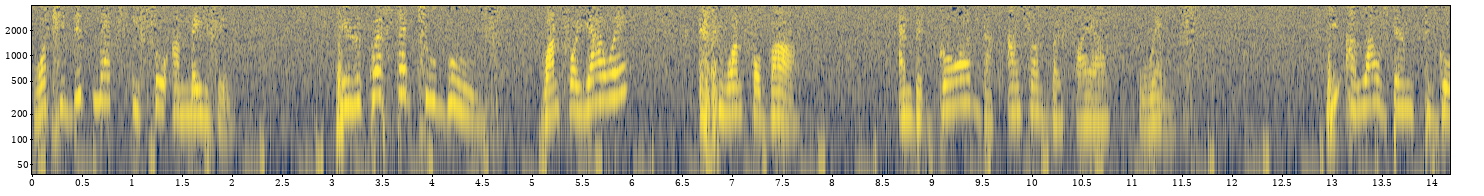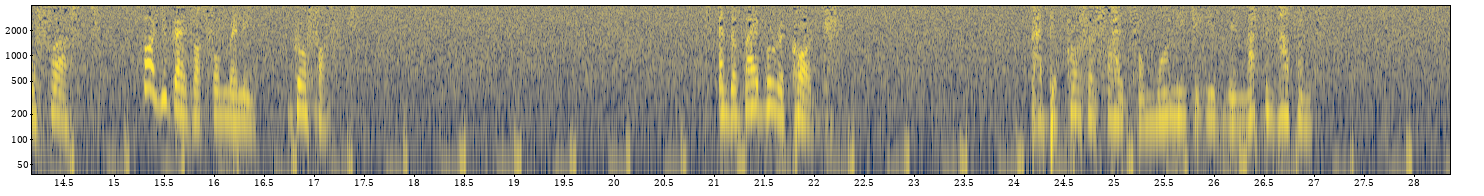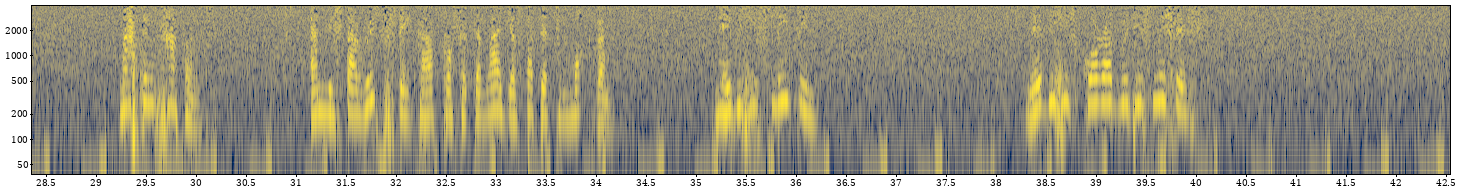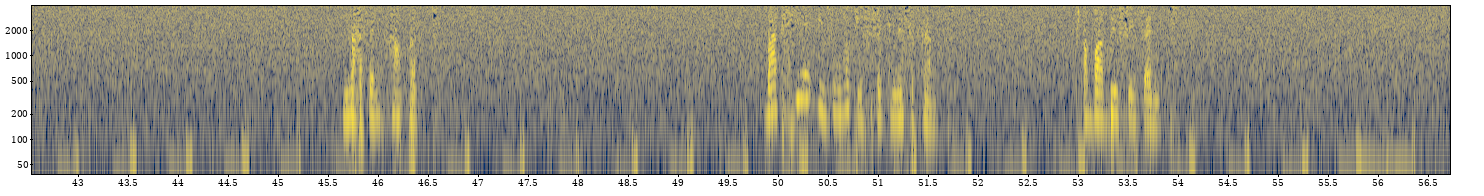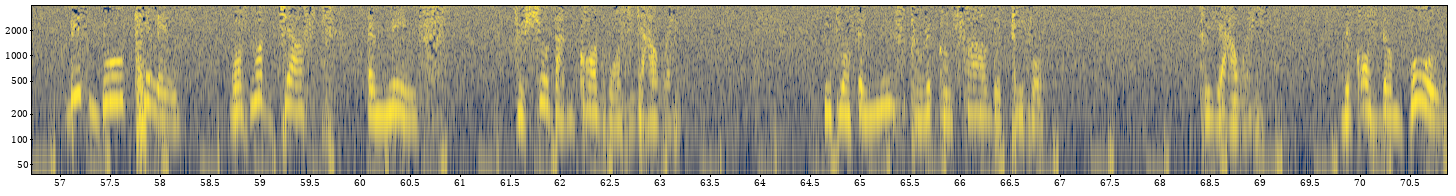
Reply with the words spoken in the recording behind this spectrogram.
What he did next is so amazing. He requested two bulls, one for Yahweh and one for Baal. And the God that answers by fire wins. He allows them to go first. Oh, you guys are so many. Go first. And the Bible records that they prophesied from morning to evening. Nothing happened. Nothing happened. And Mr. Risk Taker, Prophet Elijah, started to mock them. Maybe he's sleeping. Maybe he's quarreled with his missus. Nothing happened. But here is what is significant about this event. This bull killing was not just a means to show that God was Yahweh. It was a means to reconcile the people to Yahweh. Because the bull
